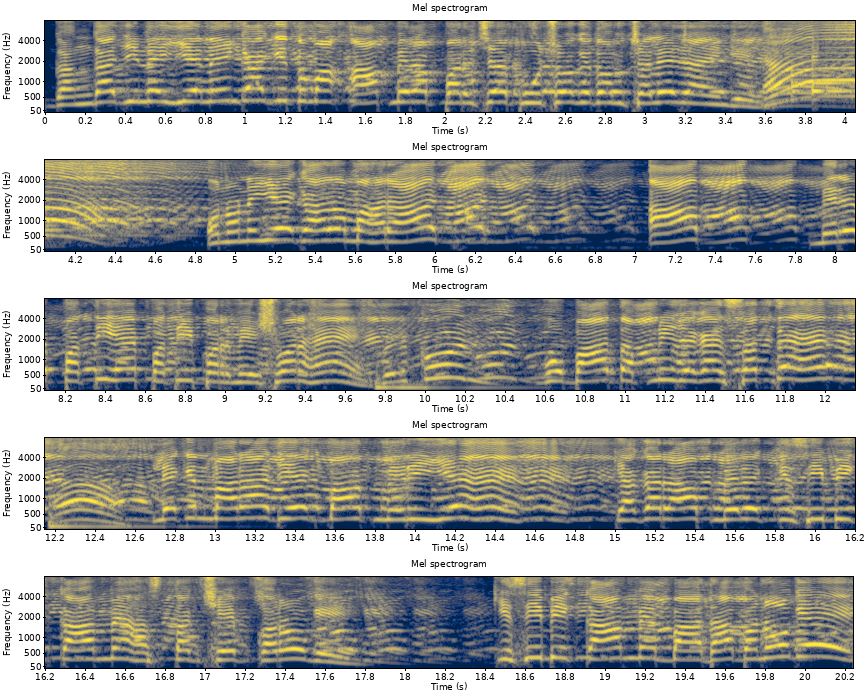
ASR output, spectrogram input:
गंगा जी ने ये नहीं कहा कि तुम आप मेरा परिचय पूछोगे तो हम चले जाएँगे। उन्होंने ये कहा महाराज आप मेरे पति हैं पति परमेश्वर हैं। बिल्कुल। वो बात अपनी जगह सत्य है। लेकिन महाराज एक बात मेरी ये है कि अगर आप मेरे किसी भी काम में हस्तक्षेप करोगे किसी भी काम में बाधा बनोगे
